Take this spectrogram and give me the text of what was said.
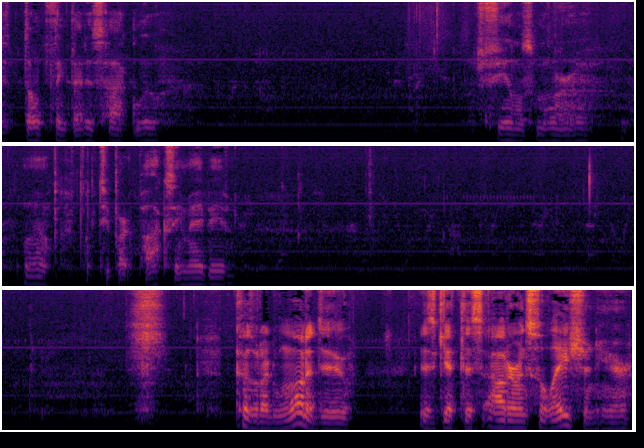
I don't think that is hot glue. It feels more, uh, well, like two-part epoxy maybe. Because what I'd want to do is get this outer insulation here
